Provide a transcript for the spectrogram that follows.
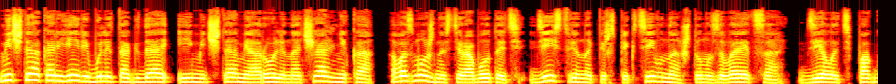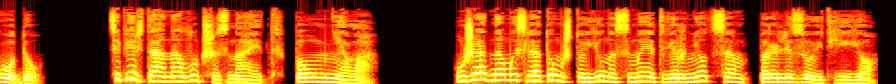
Мечты о карьере были тогда и мечтами о роли начальника, о возможности работать действенно, перспективно, что называется, делать погоду. Теперь-то она лучше знает, поумнела. Уже одна мысль о том, что Юна Смейт вернется, парализует ее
